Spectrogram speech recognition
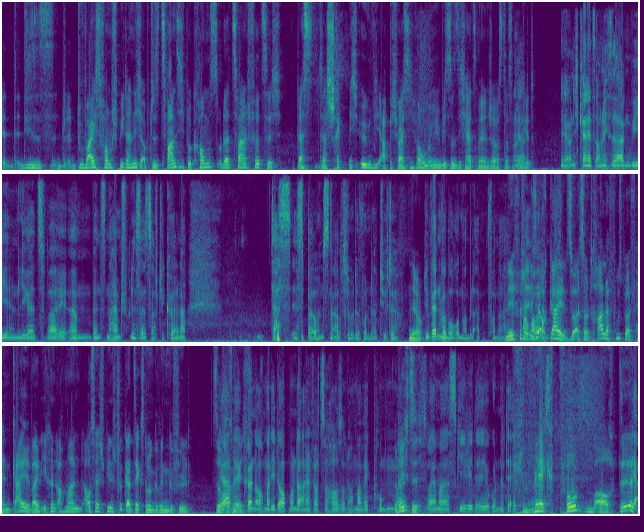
dieses, du weißt vom Spieler nicht, ob du 20 bekommst oder 240. Das, das schreckt mich irgendwie ab. Ich weiß nicht warum, irgendwie bist du ein Sicherheitsmanager, was das ja. angeht. Ja, und ich kann jetzt auch nicht sagen, wie in Liga 2, ähm, wenn es ein Heimspiel ist, jetzt auf die Kölner, das ist bei uns eine absolute Wundertüte. Ja. Die werden wir aber auch immer bleiben. Von daher. Nee, verstehe. Ist ja auch geil. So als neutraler Fußballfan geil, weil ihr könnt auch mal ein Auswärtsspiel in Stuttgart 6-0 gewinnen gefühlt. So ja, wir können auch mal die Dortmunder einfach zu Hause nochmal wegpumpen. Richtig. Das war Skiri, der Joghurt mit der Ecke. Wegpumpen auch, ja.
